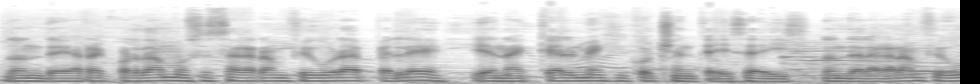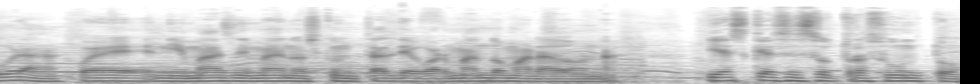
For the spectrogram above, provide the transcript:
donde recordamos esa gran figura de Pelé, y en aquel México 86, donde la gran figura fue ni más ni menos que un tal Diego Armando Maradona. Y es que ese es otro asunto.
